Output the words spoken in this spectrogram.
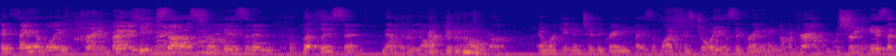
and family Grandbaby that keeps now. us from Mhm. visiting. But listen, now that we are getting older and we're getting into the granny phase of life, because Joy is a granny. I'm a grandma. She is a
